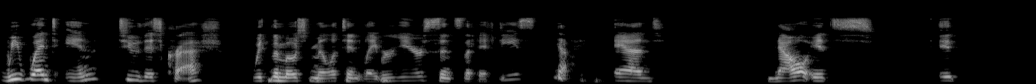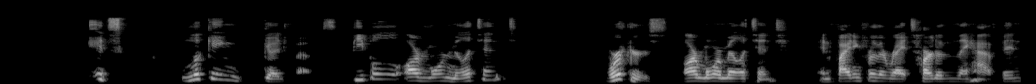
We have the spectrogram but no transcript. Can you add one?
we went in to this crash with the most militant labor years since the 50s. Yeah. And now it's it it's looking good, folks. People are more militant. Workers are more militant and fighting for their rights harder than they have been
